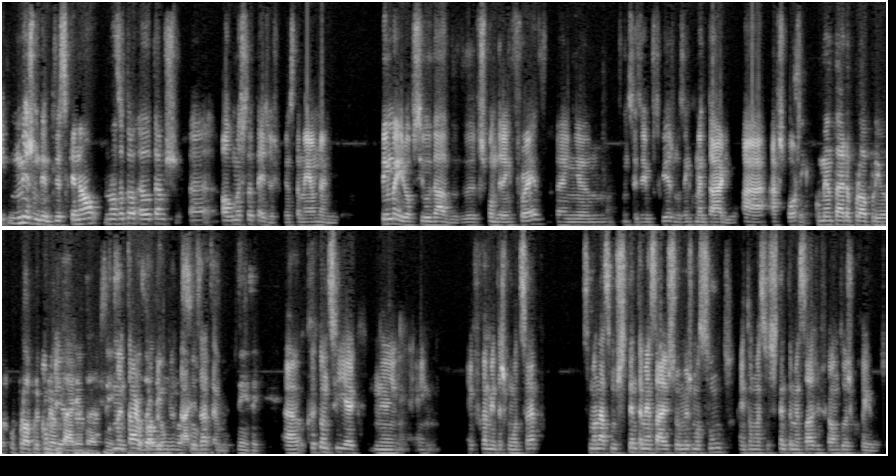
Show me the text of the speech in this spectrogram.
e mesmo dentro desse canal, nós adotamos uh, algumas estratégias, que penso também é unânime. Primeiro, a possibilidade de responder em thread, em, um, não sei se é em português, mas em comentário à, à resposta. Sim, comentar o próprio, o próprio comentário. Então, sim, comentar sim, o próprio comentário, exatamente. Sim, sim. Uh, o que acontecia é que em, em, em ferramentas como o WhatsApp, se mandássemos 70 mensagens sobre o mesmo assunto, então essas 70 mensagens ficavam todas corridas.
